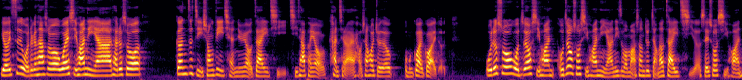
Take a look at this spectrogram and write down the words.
有一次，我就跟他说：“我也喜欢你呀。”他就说：“跟自己兄弟前女友在一起，其他朋友看起来好像会觉得我们怪怪的。”我就说，我只有喜欢，我只有说喜欢你啊！你怎么马上就讲到在一起了？谁说喜欢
